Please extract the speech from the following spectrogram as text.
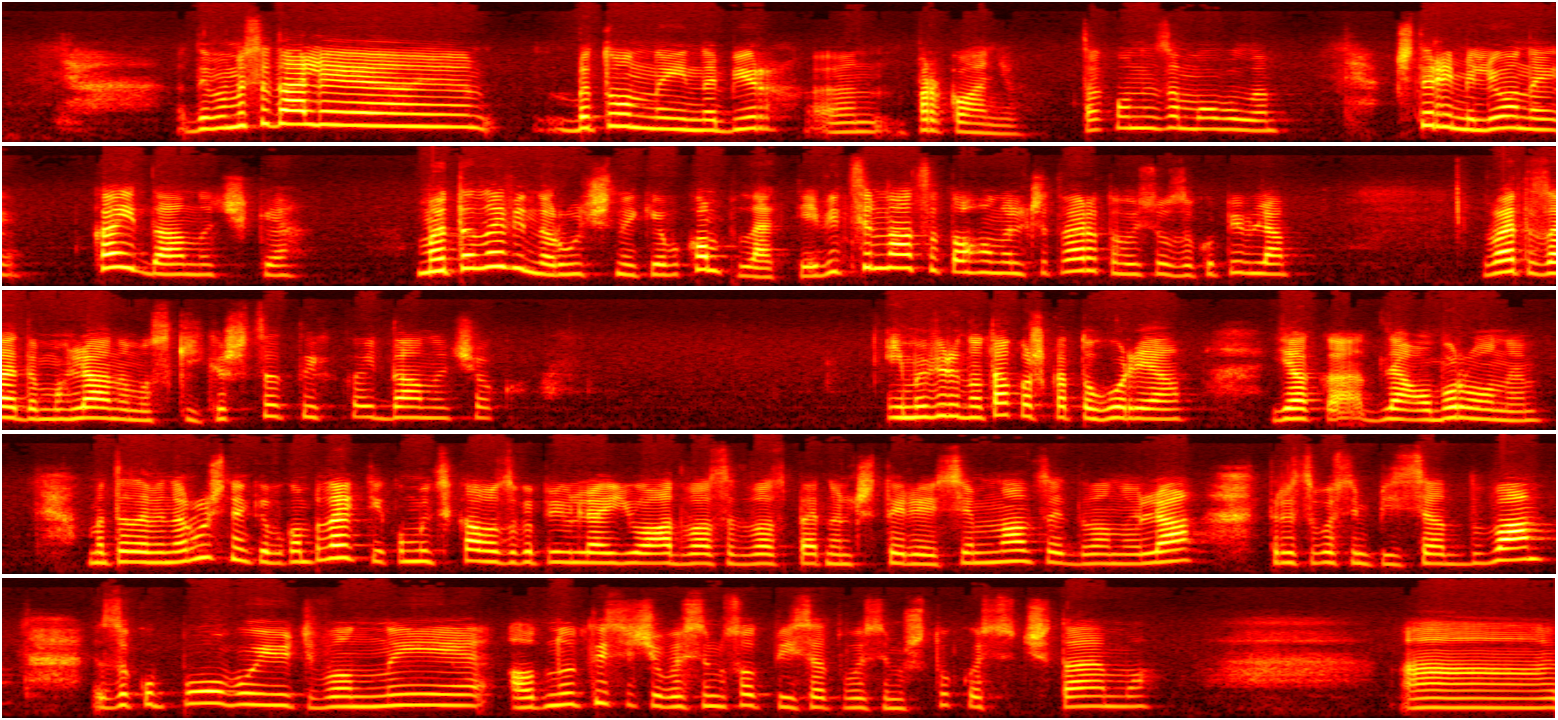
Дивимося далі. Бетонний набір е, парканів. Так вони замовили. 4 мільйони кайданочки, металеві наручники в комплекті. Від 17.04 ось закупівля. Давайте зайдемо, глянемо, скільки ж це тих кайданочок. Ймовірно, також категорія, як для оборони. Металеві наручники в комплекті. Кому цікаво, закупівля ЮА 202504 17 00 3852. Закуповують вони 1858 штук, ось читаємо.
